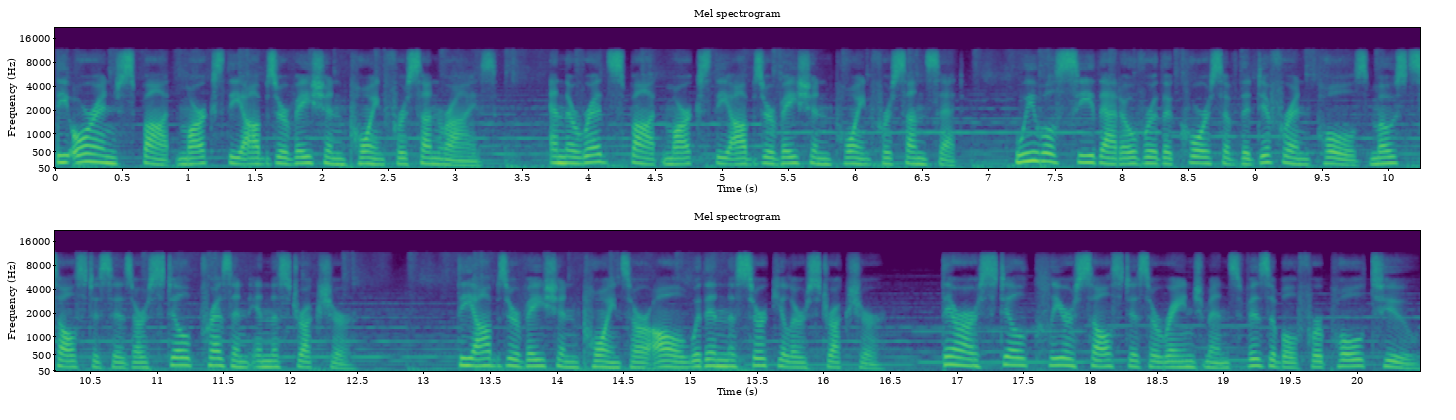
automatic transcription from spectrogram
The orange spot marks the observation point for sunrise. And the red spot marks the observation point for sunset. We will see that over the course of the different poles most solstices are still present in the structure. The observation points are all within the circular structure. There are still clear solstice arrangements visible for pole 2.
